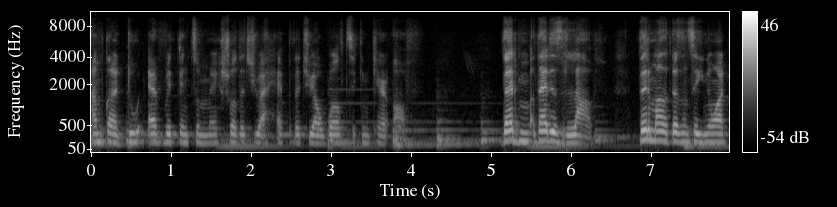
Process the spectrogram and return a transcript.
I'm going to do everything to make sure that you are happy, that you are well taken care of. That, that is love. That mother doesn't say, you know what,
